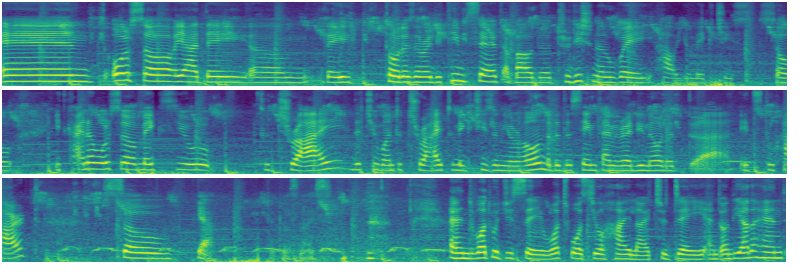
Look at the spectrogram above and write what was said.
and also yeah they um, they told us already Tim said about the traditional way how you make cheese so it kind of also makes you to try that you want to try to make cheese on your own but at the same time you already know that uh, it's too hard. So yeah that was nice. And what would you say what was your highlight today? And on the other hand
